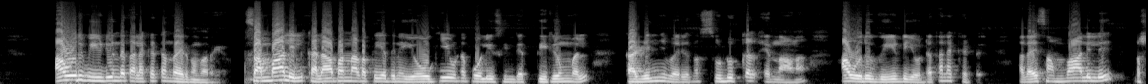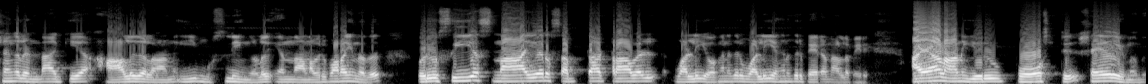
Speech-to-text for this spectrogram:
ആ ഒരു വീഡിയോന്റെ തലക്കെട്ട് എന്തായിരുന്നു അറിയാം? സംബാലിൽ കലാപം നടത്തിയതിന് യോഗിയുടെ പോലീസിന്റെ തിരുമ്മൽ കഴിഞ്ഞു വരുന്ന സുടുക്കൾ എന്നാണ് ആ ഒരു വീഡിയോന്റെ തലക്കെട്ട്. അതായത് സംബാലിൽ പ്രശ്നങ്ങൾ ഉണ്ടാക്കിയ ആളുകളാണ് ഈ മുസ്ലിങ്ങൾ എന്നാണ് അവർ പറയുന്നത്. ഒരു സി എസ് നായർ സബ്ത ട്രാവൽ വള്ളിയോ അങ്ങനത്തെ ഒരു വള്ളി അങ്ങനത്തെ ഒരു പേരാണ് ആളുടെ പേര്. അയാളാണ് ഈ ഒരു പോസ്റ്റ് ഷെയർ ചെയ്യുന്നത്.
